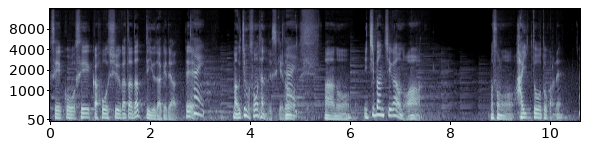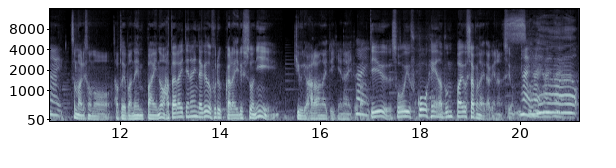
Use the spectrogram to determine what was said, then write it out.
成功成果報酬型だっていうだけであって、はい。まあ、うちもそうなんですけど、はい。あの一番違うのは、まあ、その配当とかね。はい。つまりその例えば年配の働いてないんだけど古くからいる人に給料払わないといけないとかっていう、そういう不公平な分配をしたくないだけなんですよ。はいはいはいそれはは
